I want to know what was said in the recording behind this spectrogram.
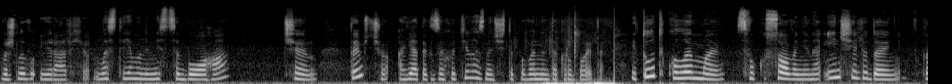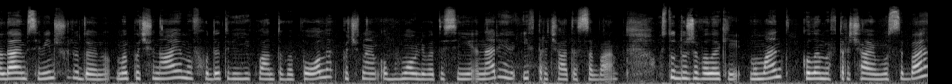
важливу ієрархію. Ми стаємо на місце Бога. Чим? Тим, що а я так захотіла, значить ти повинен так робити. І тут, коли ми сфокусовані на іншій людині, вкладаємося в іншу людину, ми починаємо входити в її квантове поле, починаємо обумовлюватися її енергією і втрачати себе. Ось тут дуже великий момент, коли ми втрачаємо себе,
